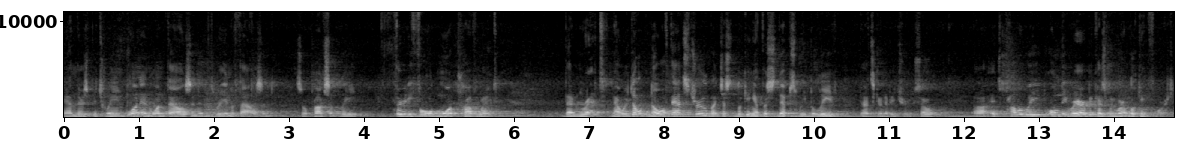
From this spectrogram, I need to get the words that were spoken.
And there's between one in 1,000 and three in 1,000, so approximately 30-fold more prevalent than Rett. Now, we don't know if that's true, but just looking at the SNPs, we believe that's going to be true. So uh, it's probably only rare because we weren't looking for it.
